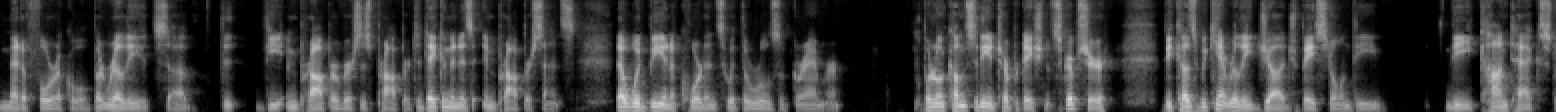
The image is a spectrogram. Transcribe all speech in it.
metaphorical, but really it's uh, the improper versus proper, to take them in his improper sense. That would be in accordance with the rules of grammar. But when it comes to the interpretation of scripture, because we can't really judge based on the the context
